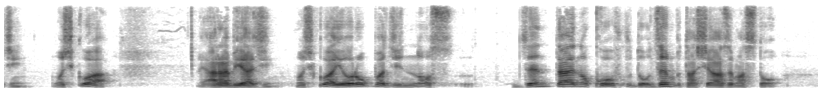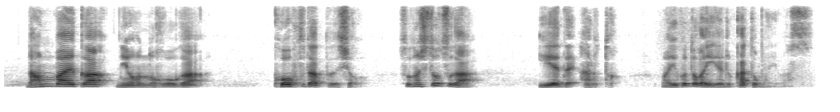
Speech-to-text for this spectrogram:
人もしくはアラビア人もしくはヨーロッパ人の全体の幸福度を全部足し合わせますと何倍か日本の方が幸福だったでしょうその一つが家であると、まあ、いうことが言えるかと思います。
